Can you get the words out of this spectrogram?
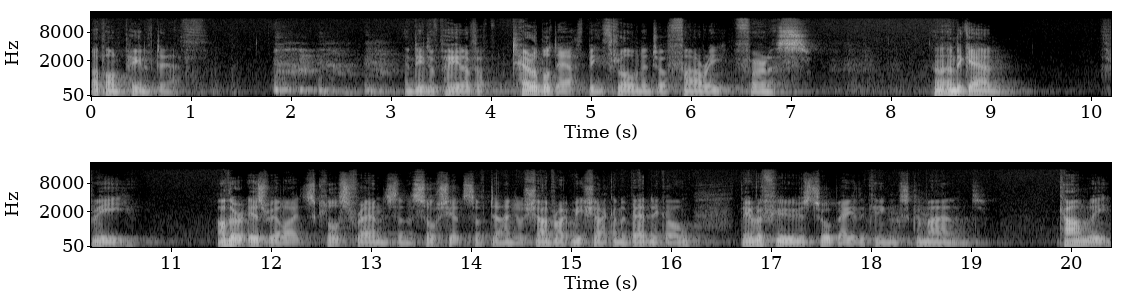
upon pain of death. Indeed, of pain of a terrible death, being thrown into a fiery furnace. And, and again, three other Israelites, close friends and associates of Daniel, Shadrach, Meshach, and Abednego, they refused to obey the king's command. Calmly,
